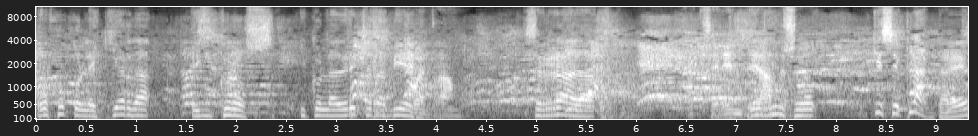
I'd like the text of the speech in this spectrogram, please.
Ojo con la izquierda en cross. Y con la derecha también. Buen. Cerrada. Excelente. del uppercut. ruso que se planta, ¿eh?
